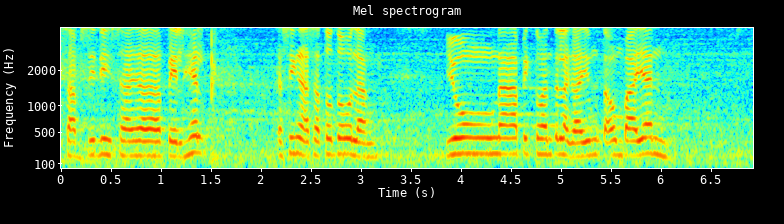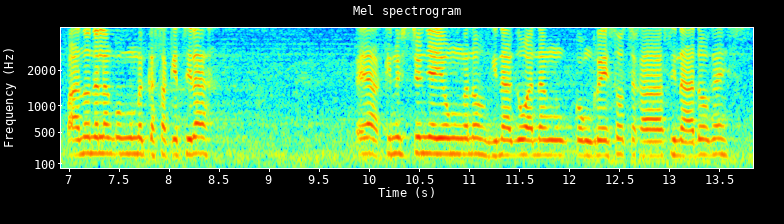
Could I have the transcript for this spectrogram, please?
subsidy sa PhilHealth. Kasi nga sa totoo lang, yung naapektuhan talaga yung taong bayan. Paano na lang kung nagkasakit sila? Kaya kinwestiyon niya yung ano ginagawa ng Kongreso at Senado, guys.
